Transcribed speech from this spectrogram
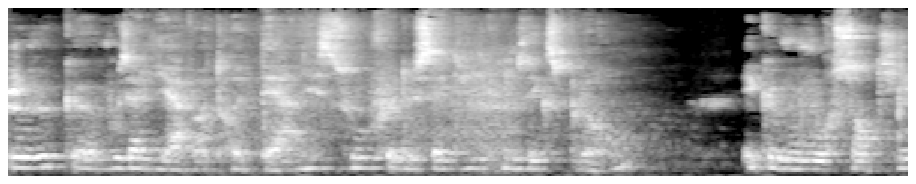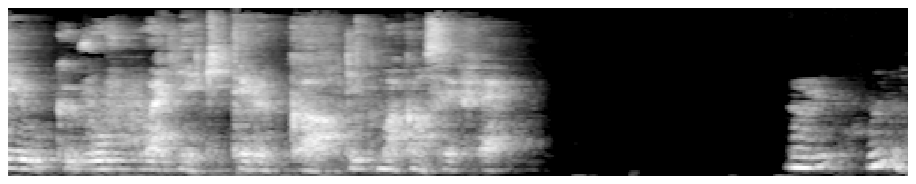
Je veux que vous alliez à votre dernier souffle de cette vie que nous explorons et que vous vous ressentiez ou que vous vous voyez quitter le corps. Dites-moi quand c'est fait. Oui. Hmm.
